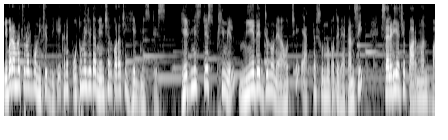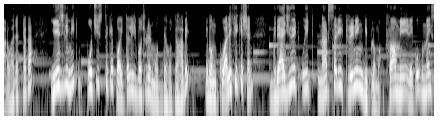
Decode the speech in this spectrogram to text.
এবার আমরা চলে আসব নিচের দিকে। এখানে প্রথমে যেটা মেনশন করা আছে head mistress head mistress female মেয়েদের জন্য নেওয়া হচ্ছে একটা শূন্য পদে ভ্যাকান্সি স্যালারি আছে পার মান্থ বারো হাজার টাকা। এজ লিমিট পঁচিশ থেকে পঁয়তাল্লিশ বছরের মধ্যে হতে হবে। এবং qualification graduate with nursery training diploma from a recognise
